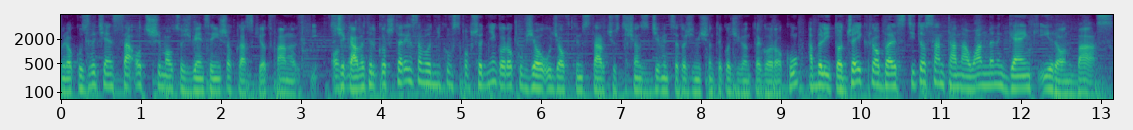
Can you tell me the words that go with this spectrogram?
roku zwycięzca otrzymał coś więcej niż oklaski od fanów. Ciekawe, tylko czterech zawodników z poprzedniego roku wzięło udział w tym starciu z 1989 roku, a byli to Jake Roberts, Tito Santana, One Man Gang i Ron Bass.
